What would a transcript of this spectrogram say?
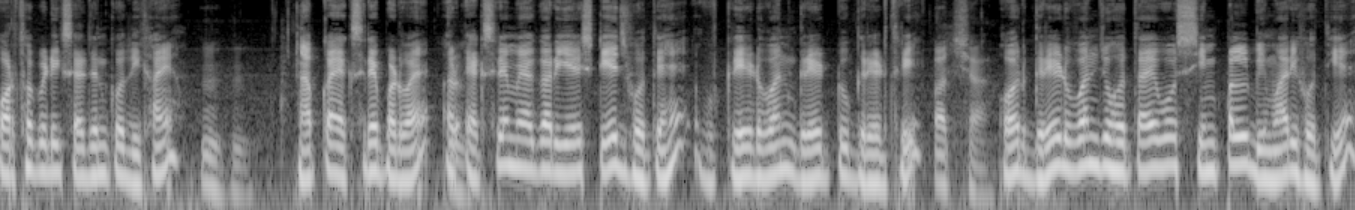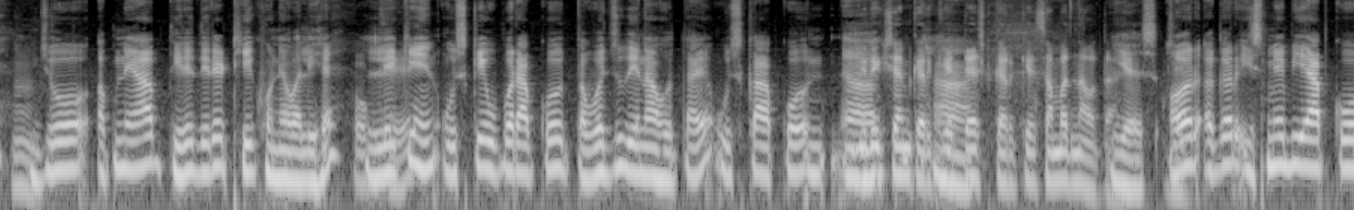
ऑर्थोपेडिक सर्जन को दिखाएँ हम्म, हम्म। आपका एक्सरे पढ़वाएँ और एक्सरे हम्म। में अगर ये स्टेज होते हैं grade one grade two grade three अच्छा और ग्रेड वन जो होता है वो सिंपल बीमारी होती है हम्म। जो अपने आप धीरे धीरे ठीक होने वाली है लेकिन उसके ऊपर आपको तवज्जो देना होता है उसका आपको निरीक्षण करके हाँ, टेस्ट करके समझना होता है यस और अगर इसमें भी आपको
